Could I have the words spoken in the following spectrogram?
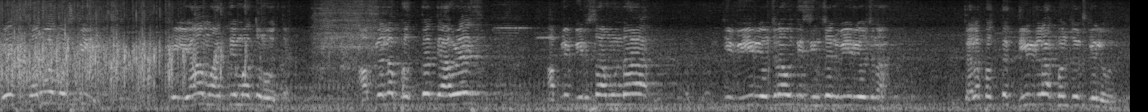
हे सर्व गोष्टी हे या माध्यमातून होत. आहे आपल्याला फक्त त्यावेळेस आपली बिरसा मुंडा ही विहीर योजना होती सिंचन विहीर योजना त्याला फक्त दीड लाख मंजूर केले होते.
